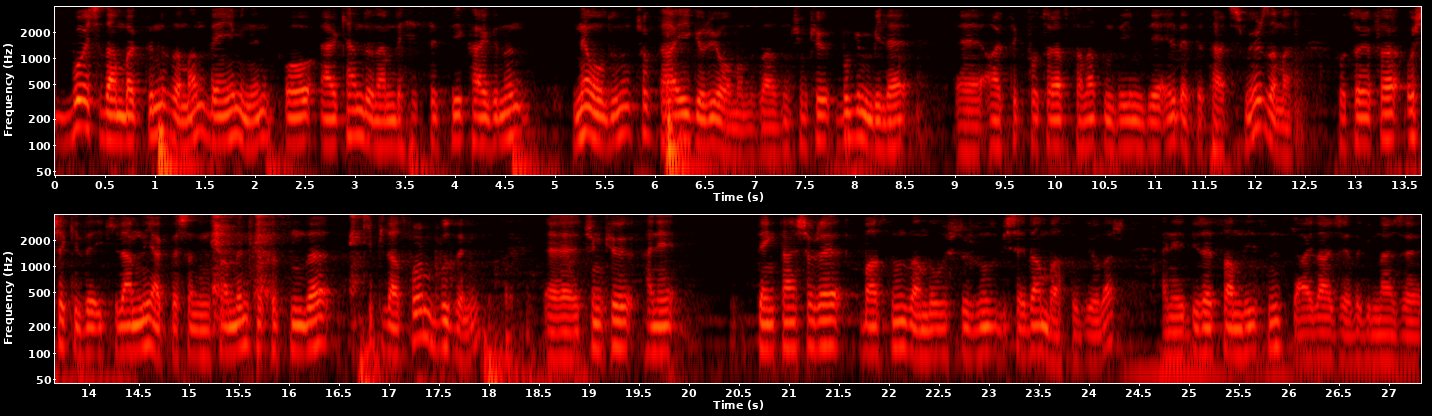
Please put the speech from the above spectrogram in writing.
bu açıdan baktığımız zaman Benjamin'in o erken dönemde hissettiği kaygının ne olduğunu çok daha iyi görüyor olmamız lazım. Çünkü bugün bile e, artık fotoğraf sanat mı değil diye elbette tartışmıyoruz ama fotoğrafa o şekilde ikilemli yaklaşan insanların kafasındaki platform bu zemin. E, çünkü hani denktanşöre bastığınız anda oluşturduğunuz bir şeyden bahsediyorlar. Hani bir ressam değilsiniz ki aylarca ya da günlerce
